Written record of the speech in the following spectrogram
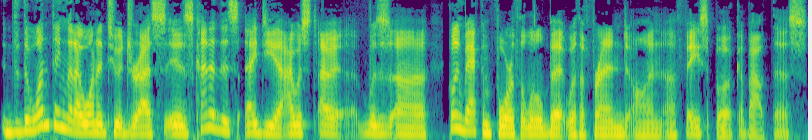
the, one thing that I wanted to address is kind of this idea. I was I was uh, going back and forth a little bit with a friend on uh, Facebook about this,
